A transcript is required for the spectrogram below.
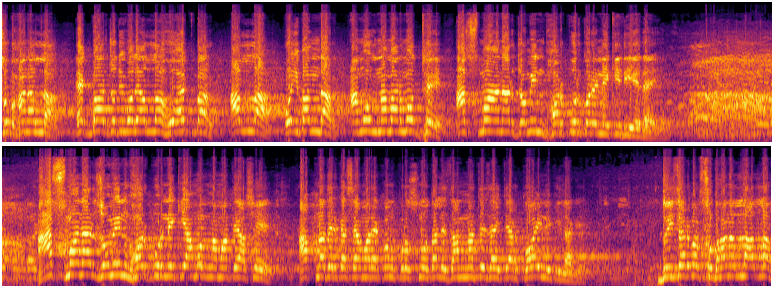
সুবহান আল্লাহ একবার যদি বলে আল্লাহ একবার আল্লাহ ওই বান্দার আমল নামার মধ্যে আসমান আর জমিন ভরপুর করে নেকি দিয়ে দেয়। আসমান আর জমিন ভরপুর নেকি আমল নামাতে আসে আপনাদের কাছে আমার এখন প্রশ্ন, তাহলে জান্নাতে যাইতে আর কয় নাকি লাগে? দুই, চারবার সুবহান আল্লাহ আল্লাহ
